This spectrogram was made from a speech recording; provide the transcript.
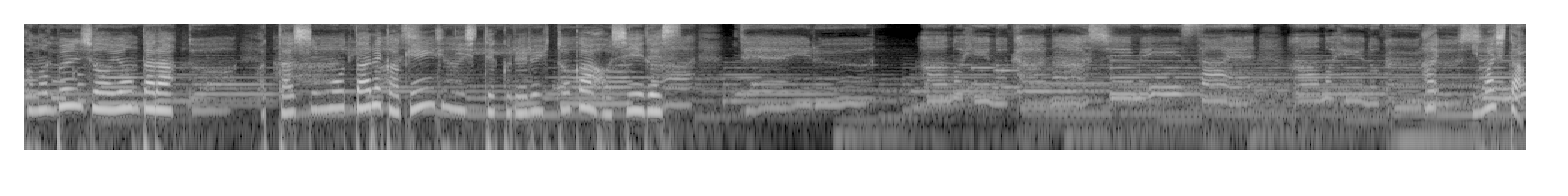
この文章を読んだら私も誰か元気にしてくれる人が欲しいです。はいいました。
